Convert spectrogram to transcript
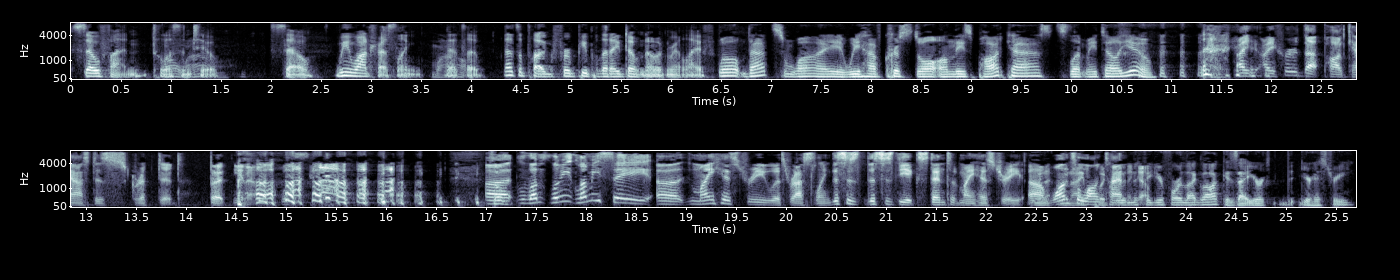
so fun to oh, listen to. So we watch wrestling. That's a, that's a plug for people that I don't know in real life. Well, that's why we have Christel on these podcasts, let me tell you. I, I heard that podcast is scripted, but you know. we'll see. uh, let, let me let me say uh, my history with wrestling. This is this is the extent of my history. Uh, When- once when a I long put time you in ago, the figure four leg lock. Is that your your history?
